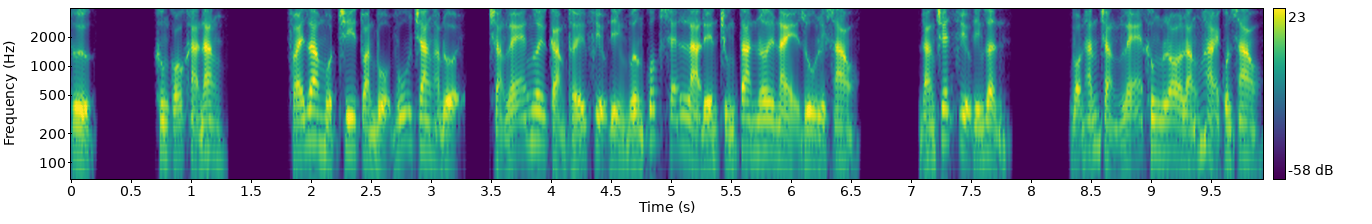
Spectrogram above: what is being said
Ừ không có khả năng. Phái ra một chi toàn bộ vũ trang hạm đội, chẳng lẽ ngươi cảm thấy phiêu đình vương quốc sẽ là đến chúng ta nơi này du lịch sao? Đáng chết phiêu đình dần bọn hắn chẳng lẽ không lo lắng hải quân sao?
